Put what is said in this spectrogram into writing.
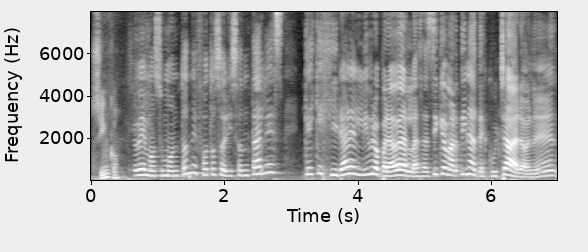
cinco. Vemos un montón de fotos horizontales que hay que girar el libro para verlas. Así que Martina, te escucharon, ¿eh?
